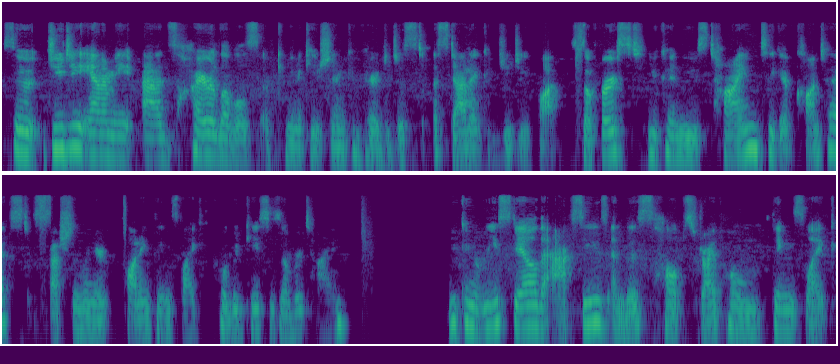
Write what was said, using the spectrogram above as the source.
So GG Animate adds higher levels of communication compared to just a static GG plot. So first, you can use time to give context, especially when you're plotting things like COVID cases over time. You can rescale the axes, and this helps drive home things like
